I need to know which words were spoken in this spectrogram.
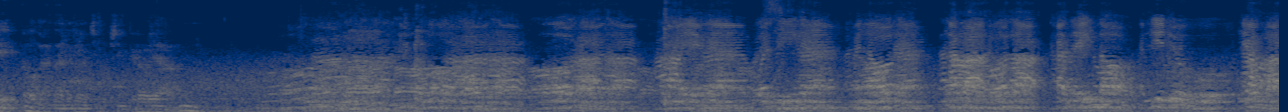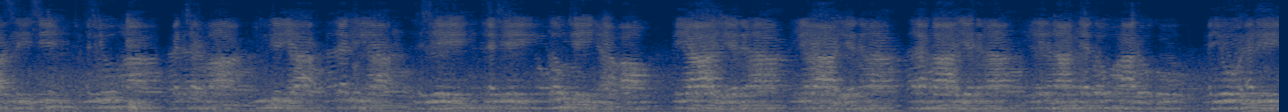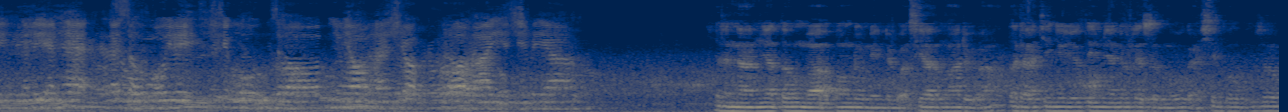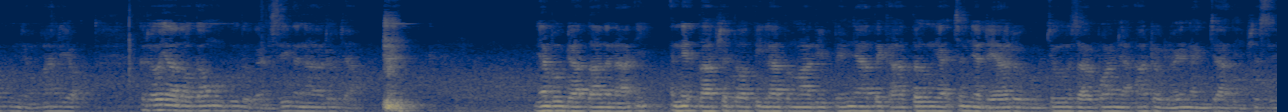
ကဲဩဃာတာလည်းကျူရှင်ကြောရအောင် အာယေကံဝစီကံမနောကံသဗ္ဗသောတာခတိန်သောအပြည့်တို့ကိုရောက်ပါစေခြင်းအကျိုးမှာပဋ္ဌမဒုတိယတတိယတစ်ချိန်နှစ်ချိန်သုံးချိန်မြောက်အောင်ဘုရားယေဒနာဘုရားယေဒနာသံဃာယေဒနာယေဒနာမြတ်သုံးပါးတို့ကိုအယုအလေးအလေးအမြတ်လက်ဆုံးမိုး၍ရှိကိုဥဇောပူညောမှန်လျှော့တော်ပါရဲ့ရှင်ဘုရား ယရနာမြတ်သုံးပါးအပေါင်းတို့နဲ့တကွဆရာသမားတို့ဟာတတ္တာချင်းညူယုသိမြတ်တို့လက်စုံမိုးကရှင်ကိုပူဇော်ပူညောမှန်လျော့ကရောရသောကောင်းမှုကုသိုလ်ကစေတနာတို့ကြောင့်ဉာဏ်ဗုဒ္ဓသာသနာဤအနှစ်သာဖြစ်သောသီလသမာဓိပညာသိက္ခာသုံးရအချင်းမြတ်တရားတို့ကိုကြိုးစားပွားများအားထုတ်လွယ်နိုင်ကြသည်ဖြစ်စေ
